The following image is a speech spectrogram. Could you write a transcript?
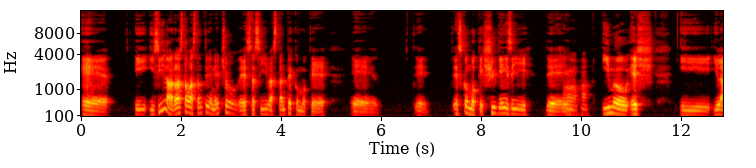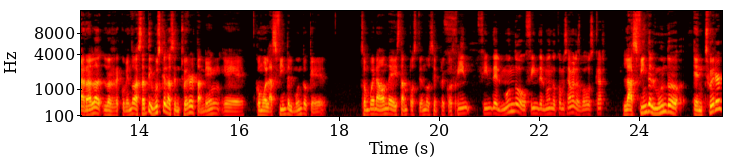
y, y sí, la verdad está bastante bien hecho, es así bastante como que eh, eh, es como que shoegazy, eh, emo-ish. Y, la verdad los recomiendo bastante. Y búsquenlas en Twitter también, como las fin del mundo, que son buena onda y están posteando siempre cosas. ¿Fin, ¿Fin del mundo o fin del mundo? ¿Cómo se llama? Las voy a buscar. Las fin del mundo en Twitter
